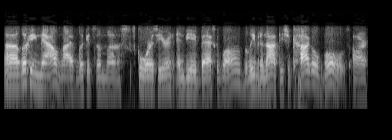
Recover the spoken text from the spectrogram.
Uh, looking now, live look at some uh, scores here in NBA basketball. Believe it or not, the Chicago Bulls are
